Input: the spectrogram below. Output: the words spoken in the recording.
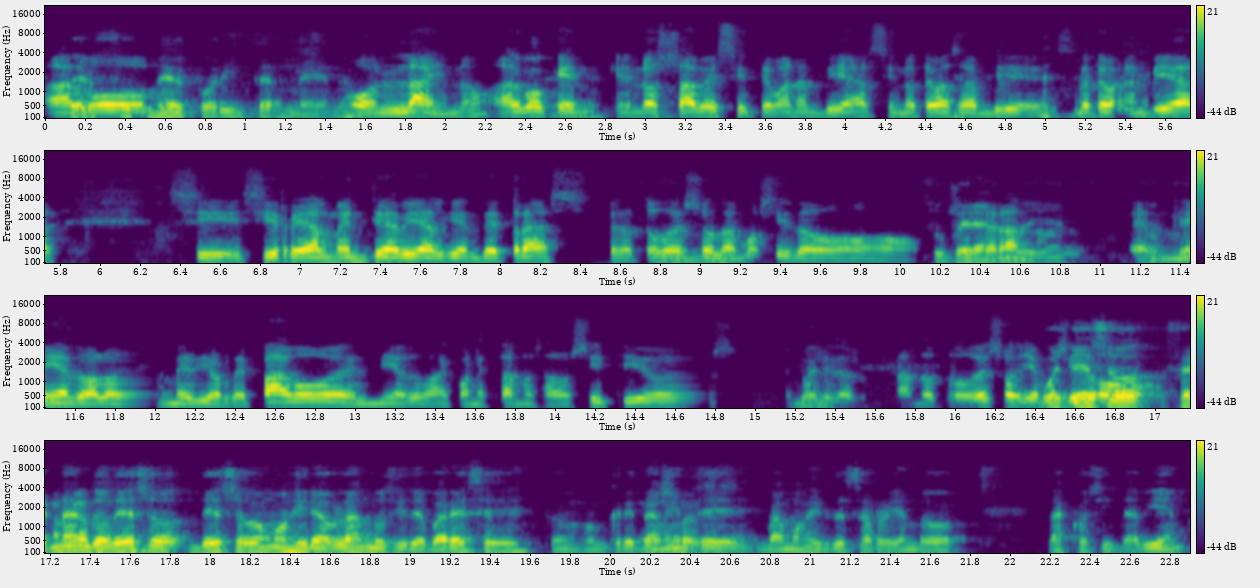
algo por internet, online, ¿no? Algo que, que, no sabes si te van a enviar, si no te, vas a enviar, si no te van a enviar. Si, si realmente había alguien detrás, pero todo eso lo hemos ido superando el miedo a los medios de pago, el miedo a conectarnos a los sitios, hemos ido todo eso. pues de eso, Fernando, de eso, de eso vamos a ir hablando, si te parece, concretamente vamos a ir desarrollando las cositas. Bien,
